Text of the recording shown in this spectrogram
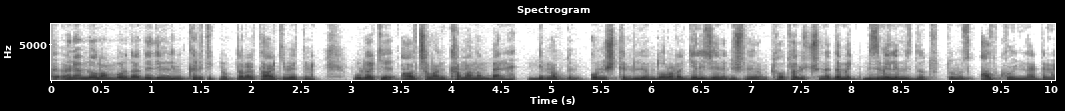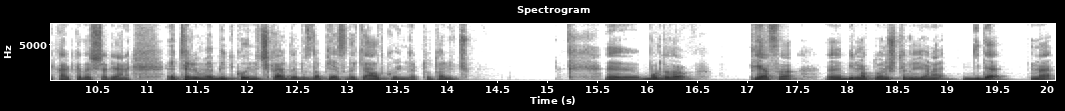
önemli olan burada dediğim gibi kritik noktaları takip etmek. Buradaki alçalan kamanın ben 1.13 trilyon dolara geleceğini düşünüyorum. Total 3 ne demek? Bizim elimizde tuttuğumuz altcoin'ler demek arkadaşlar. Yani Ethereum ve Bitcoin'i çıkardığımızda piyasadaki altcoin'ler total 3. Ee, burada da piyasa 1.13 trilyona gideme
